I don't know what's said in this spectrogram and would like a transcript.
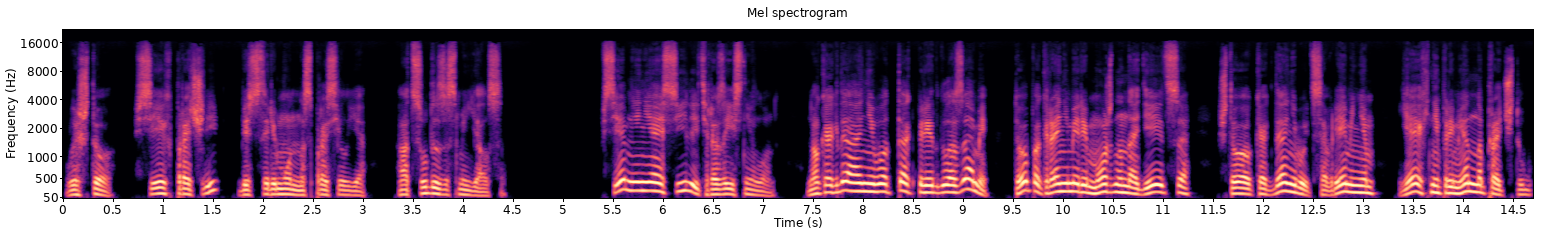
«Вы что, все их прочли?» — бесцеремонно спросил я. Отсюда засмеялся. «Все мне не осилить», — разъяснил он. «Но когда они вот так перед глазами, то, по крайней мере, можно надеяться, что когда-нибудь со временем я их непременно прочту».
